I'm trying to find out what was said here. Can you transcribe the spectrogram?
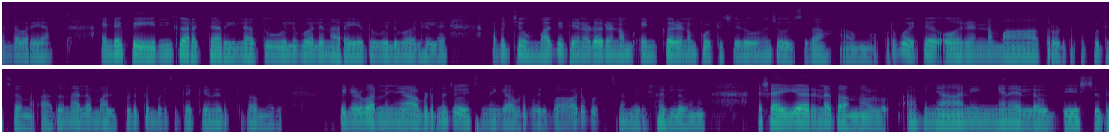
എന്താ പറയുക അതിന്റെ പേര് എനിക്ക് കറക്റ്റ് അറിയില്ല. തൂവൽ പോലെ നിറയെ തൂവൽ പോലെയല്ലേ? അപ്പം ചുമ്മാ കിട്ടിയതിനോട് ഒരെണ്ണം എനിക്കൊരെണ്ണം പൊട്ടിച്ചു എന്ന് ചോദിച്ചതാ. അപ്പുറം പോയിട്ട് ഒരെണ്ണം മാത്രം എടുത്തിട്ട് പൊട്ടിച്ചു തന്നു. അത് നല്ല മൽപ്പിടുത്തം പിടിച്ചിട്ടൊക്കെയാണ് എടുത്ത് തന്നത്. പിന്നീട് പറഞ്ഞു ഞാൻ അവിടുന്ന് ചോദിച്ചിരുന്നെങ്കിൽ അവിടുന്ന് ഒരുപാട് പൊട്ടിച്ചു തന്നിരുന്നല്ലോ എന്ന് പക്ഷെ ഈ ഒരെണ്ണേ തന്നുള്ളൂ. അപ്പം ഞാൻ ഇങ്ങനെയല്ല ഉദ്ദേശിച്ചത്.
